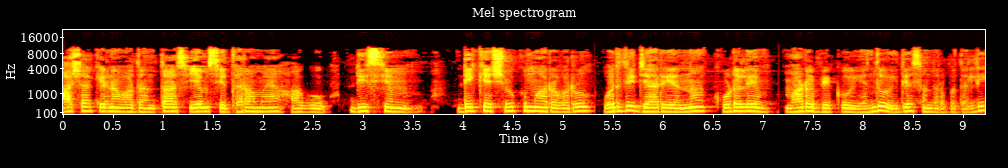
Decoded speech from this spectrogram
ಆಶಾಕಿರಣವಾದಂತಹ ಸಿಎಂ ಸಿದ್ದರಾಮಯ್ಯ ಹಾಗೂ ಡಿಸಿಎಂ ಡಿಕೆ ಶಿವಕುಮಾರ್ ಅವರು ವರದಿ ಜಾರಿಯನ್ನ ಕೂಡಲೇ ಮಾಡಬೇಕು ಎಂದು ಇದೇ ಸಂದರ್ಭದಲ್ಲಿ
